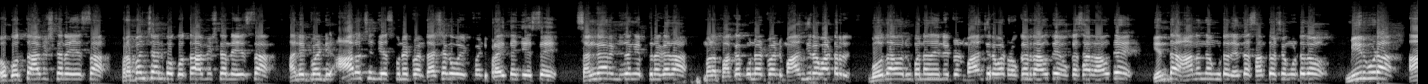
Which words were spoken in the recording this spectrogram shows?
ఒక కొత్త ఆవిష్కరణ చేస్తా ప్రపంచానికి ఒక కొత్త ఆవిష్కరణ చేస్తా అనేటువంటి ఆలోచన చేసుకునేటువంటి దశగా ప్రయత్నం చేస్తే సంగారం నిజంగా చెప్తున్నా కదా మన పక్కకు ఉన్నటువంటి మాంజీర వాటర్ గోదావరి ఉపనదైనటువంటి మాంజీర వాటర్ ఒకరు తాగితే ఒకసారి తాగితే ఎంత ఆనందంగా ఉంటుందో ఎంత సంతోషంగా ఉంటుందో. మీరు కూడా ఆ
